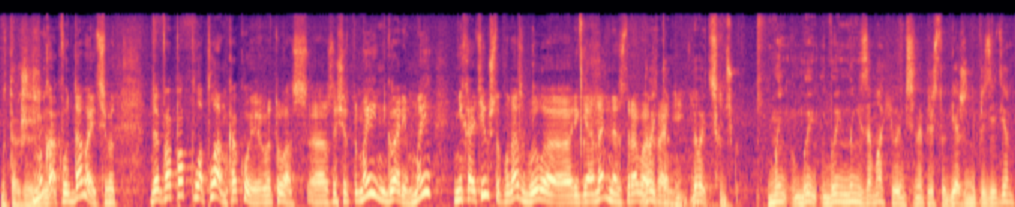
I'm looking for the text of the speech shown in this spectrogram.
но также... Ну как, вот давайте, вот да, по- по- пла- план какой вот у вас? А, Значит, мы не говорим, мы не хотим, чтобы у нас было э, региональное Давайте, так, здравоохранение. давайте секундочку. Мы, мы, мы, мы не замахиваемся на перестройку. Я же не президент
